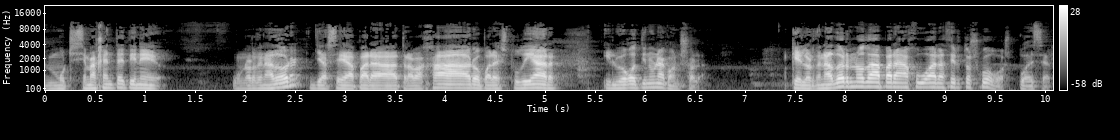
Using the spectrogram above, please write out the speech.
muchísima gente tiene un ordenador, ya sea para trabajar o para estudiar, y luego tiene una consola. ¿Que el ordenador no da para jugar a ciertos juegos? Puede ser.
